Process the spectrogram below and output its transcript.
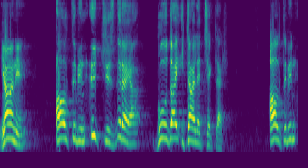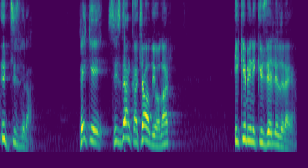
yani 6300 liraya buğday ithal edecekler. 6300 lira. Peki sizden kaça alıyorlar? 2250 liraya.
